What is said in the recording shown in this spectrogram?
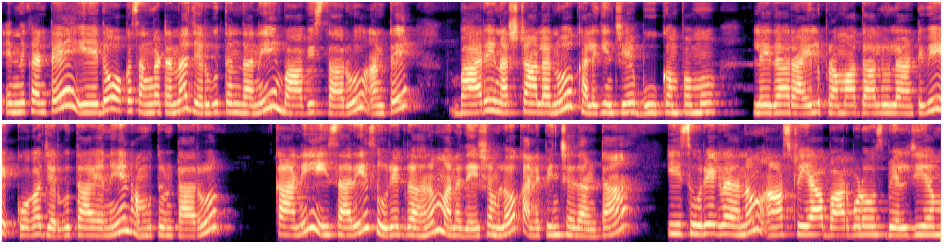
ఎందుకంటే ఏదో ఒక సంఘటన జరుగుతుందని భావిస్తారు. అంటే భారీ నష్టాలను కలిగించే భూకంపము లేదా రైలు ప్రమాదాలు లాంటివి ఎక్కువగా జరుగుతాయని నమ్ముతుంటారు. కానీ ఈసారి సూర్యగ్రహణం మన దేశంలో కనిపించదంట. ఈ సూర్యగ్రహణం ఆస్ట్రియా బార్బడోస్ బెల్జియం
